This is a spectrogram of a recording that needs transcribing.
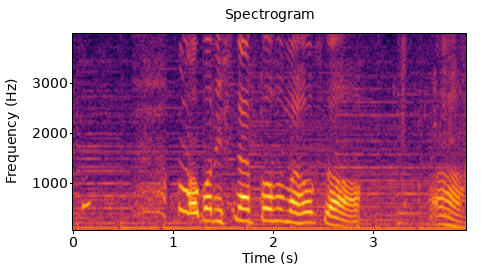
oh, but he snapped both of my hooks off. Oh.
